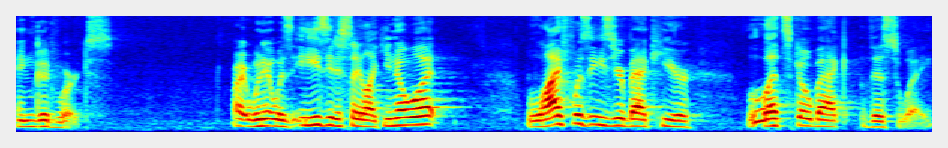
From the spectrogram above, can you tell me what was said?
and good works. Right? When it was easy to say, like, you know what? Life was easier back here. Let's go back this way.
